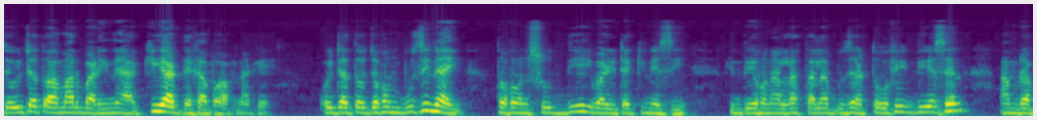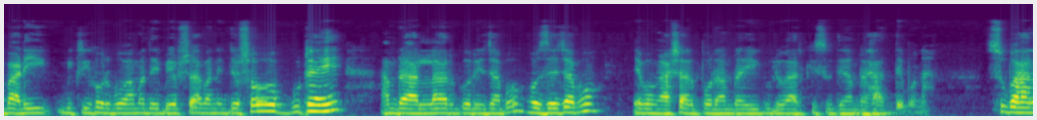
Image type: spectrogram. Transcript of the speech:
যে ওইটা তো আমার বাড়ি না, কি আর দেখাবো আপনাকে? ওইটা তো যখন বুঝি নাই, তখন সুদ দিয়েই বাড়িটা কিনেছি। কিন্তু এখন আল্লাহ তালা বুঝার তৌফিক দিয়েছেন, আমরা বাড়ি বিক্রি করব, আমাদের ব্যবসা বাণিজ্য সব গুটায়ে আমরা আল্লাহর গড়ে যাব, হজে যাব এবং আসার পর আমরা এইগুলো আর কিছুতে আমরা হাত দেব না। সুবাহান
